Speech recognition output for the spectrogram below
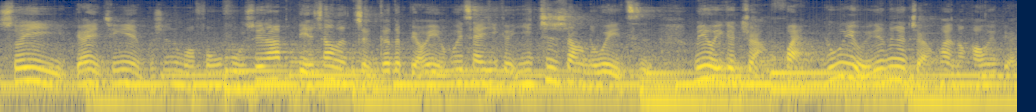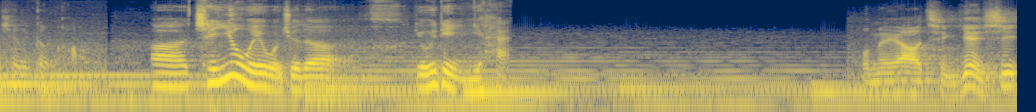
所以表演经验不是那么丰富，所以他脸上的整个的表演会在一个一致上的位置，没有一个转换。如果有一个那个转换的话，会表现得更好。呃，陈宥维我觉得有一点遗憾。我们要请燕西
